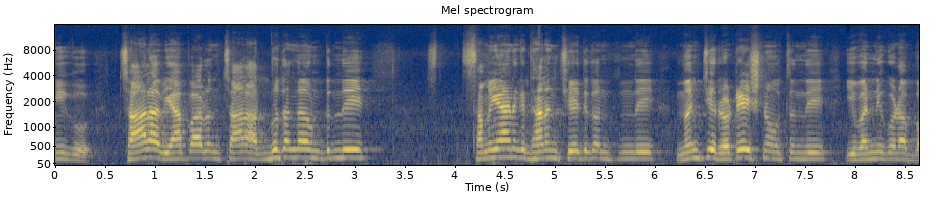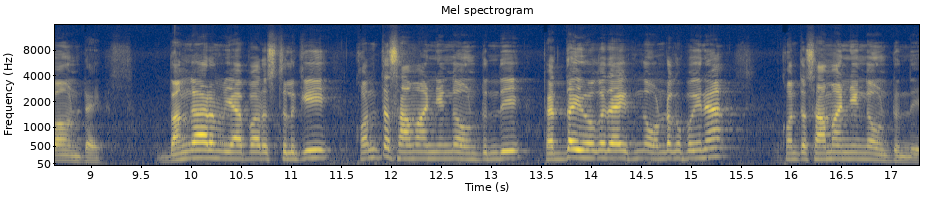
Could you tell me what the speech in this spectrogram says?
మీకు చాలా వ్యాపారం చాలా అద్భుతంగా ఉంటుంది. సమయానికి ధనం చేతికి అందుతుంది మంచి రొటేషన్ అవుతుంది ఇవన్నీ కూడా బాగుంటాయి. బంగారం వ్యాపారస్తులకి కొంత సామాన్యంగా ఉంటుంది పెద్ద యోగదాయకంగా ఉండకపోయినా కొంత సామాన్యంగా ఉంటుంది.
